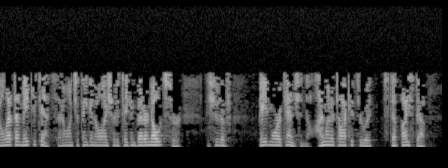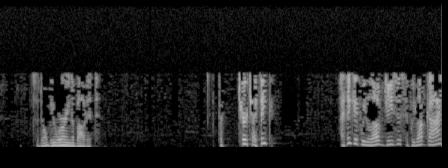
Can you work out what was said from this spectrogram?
don't let that make you tense. I don't want you thinking, oh, I should have taken better notes or I should have paid more attention. No, I'm going to talk you through it step by step. So don't be worrying about it. But church, I think I think if we love Jesus, if we love God,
